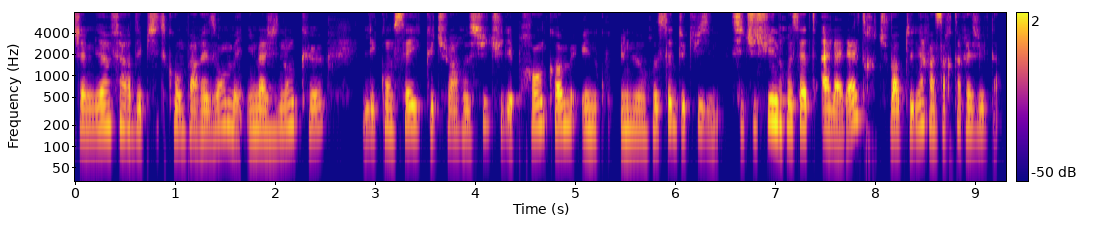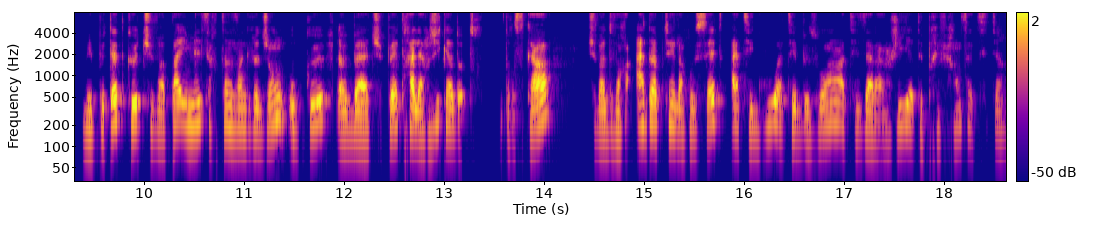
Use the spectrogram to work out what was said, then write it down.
J'aime bien faire des petites comparaisons, mais imaginons que les conseils que tu as reçus, tu les prends comme une, recette de cuisine. Si tu suis une recette à la lettre, tu vas obtenir un certain résultat. Mais peut-être que tu vas pas aimer certains ingrédients ou que euh, bah, tu peux être allergique à d'autres. Dans ce cas, tu vas devoir adapter la recette à tes goûts, à tes besoins, à tes allergies, à tes préférences, etc.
